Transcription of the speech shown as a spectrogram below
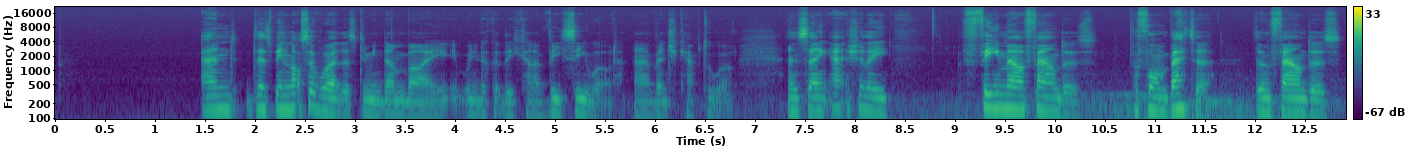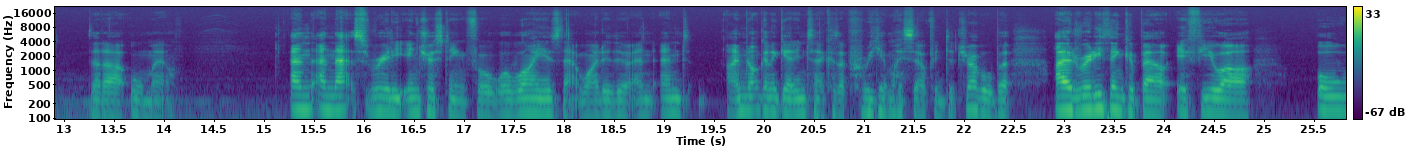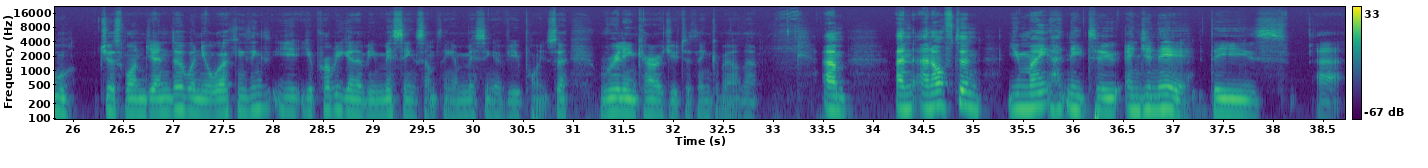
and there's been lots of work that's been done by when you look at the kind of VC world, uh, venture capital world, and saying actually female founders perform better than founders that are all male. And and that's really interesting for well why is that? Why do they and and I'm not going to get into that because I probably get myself into trouble, but I would really think about if you are all just one gender when you're working things, you're probably going to be missing something and missing a viewpoint. So, really encourage you to think about that. Um, and and often you may need to engineer these uh,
